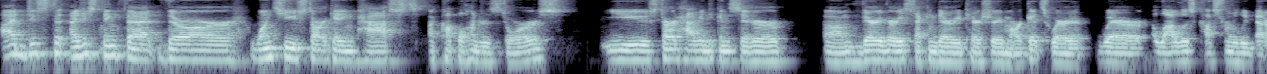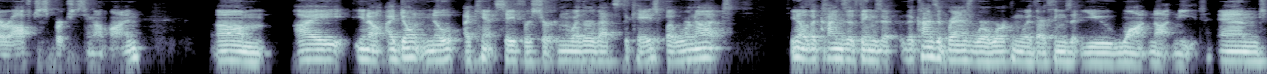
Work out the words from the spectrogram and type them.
I just, I just think that there are once you start getting past a couple hundred stores, you start having to consider um, very, very secondary, tertiary markets where where a lot of those customers will be better off just purchasing online. Um, I, you know, I don't know, I can't say for certain whether that's the case, but we're not, you know, the kinds of things that the kinds of brands we're working with are things that you want, not need. And,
